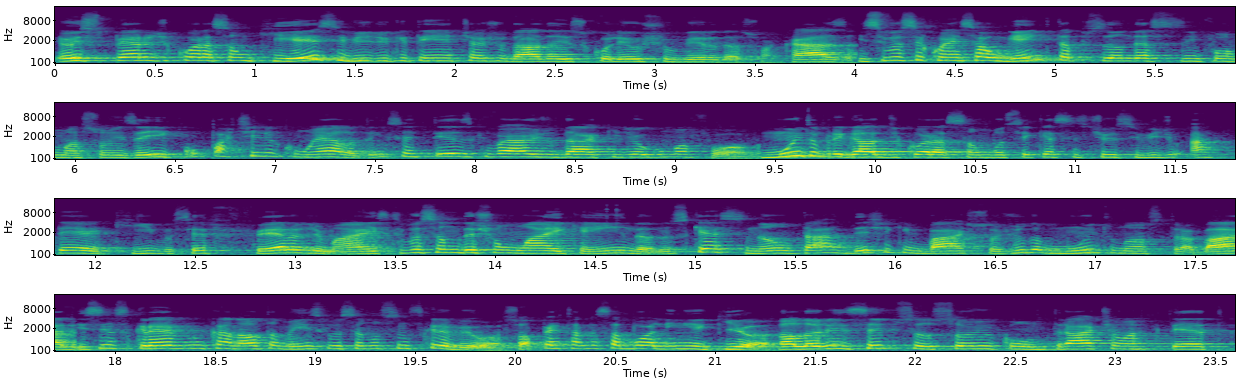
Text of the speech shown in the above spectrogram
Eu espero de coração que esse vídeo aqui tenha te ajudado a escolher o chuveiro da sua casa. E se você conhece alguém que está precisando dessas informações aí, compartilhe com ela. Tenho certeza que vai ajudar aqui de alguma forma. Muito obrigado de coração você que assistiu esse vídeo até aqui. Você é fera demais. Se você não deixou um like ainda, não esquece não, tá? Deixa aqui embaixo, isso ajuda muito o nosso trabalho. E se inscreve no canal também se você não se inscreveu. Ó. Só apertar nessa bolinha aqui, ó. Valorize sempre o seu sonho, contrate um arquiteto.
